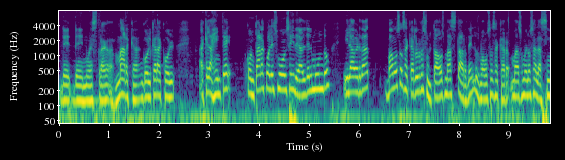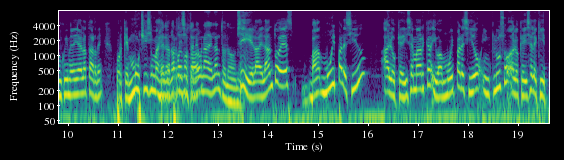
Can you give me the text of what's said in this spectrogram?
de- de nuestra marca, Gol Caracol, a que la gente contara cuál es su 11 ideal del mundo y la verdad... Vamos a sacar los resultados más tarde, los vamos a sacar más o menos a las cinco y media de la tarde, porque muchísima gente Pero ha no podemos participado. tener un adelanto, ¿no? no. Sí, el adelanto es, va muy parecido a lo que dice Marca y va muy parecido incluso a lo que dice el equipo.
